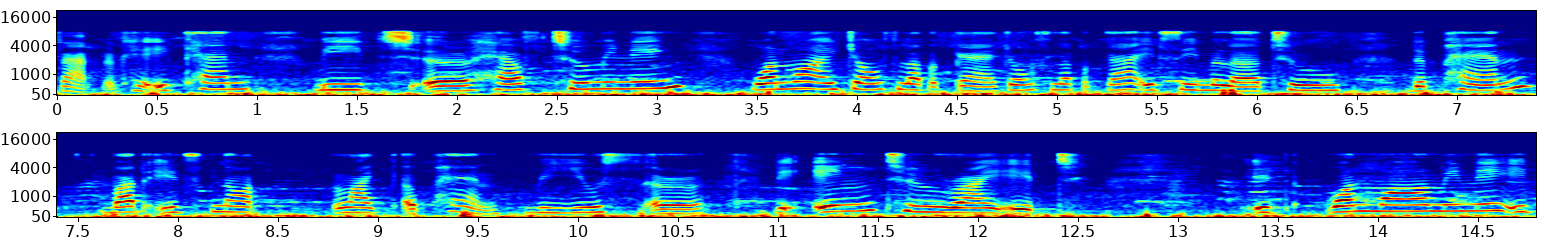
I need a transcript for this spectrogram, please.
សត្វ okay it can be uh, have two meaning one more ឯចុងស្លាប់បកាចុងស្លាប់បកា it's similar to the pen but it's not like a pen we use uh, the ink to write it it one more meaning it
